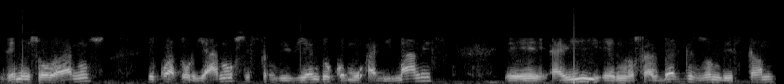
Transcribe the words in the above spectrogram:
venezolanos, ecuatorianos, están viviendo como animales. Eh, ahí en los albergues donde están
